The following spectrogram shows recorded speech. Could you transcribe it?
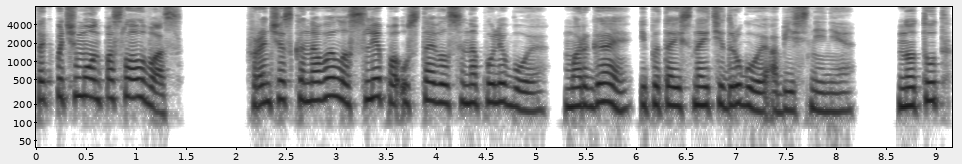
Так почему он послал вас? Франческо Новелло слепо уставился на поле боя, моргая и пытаясь найти другое объяснение. Но тут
